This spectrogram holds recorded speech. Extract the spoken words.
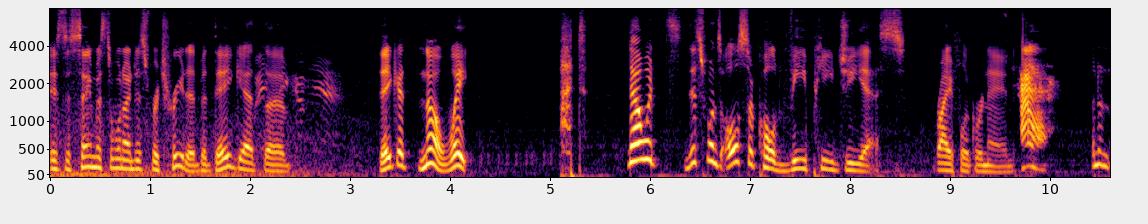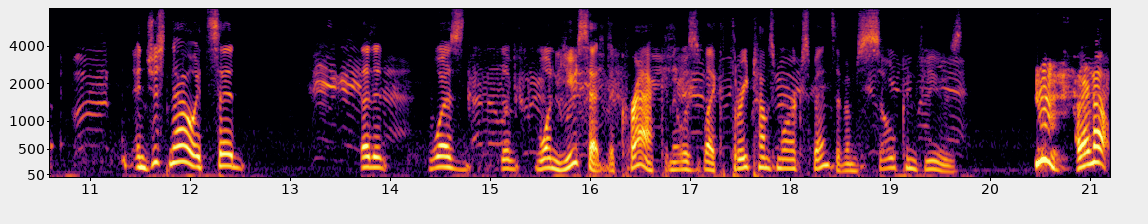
is the same as the one I just retreated, but they get the. They get no wait. What? Now it's this one's also called VPGS rifle grenade. Ah. I don't know. And just now it said that it was the one you said, the crack, and it was like three times more expensive. I'm so confused. Hmm, I don't know.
